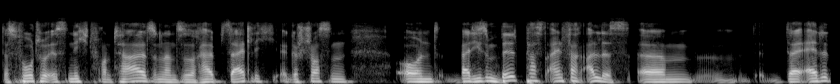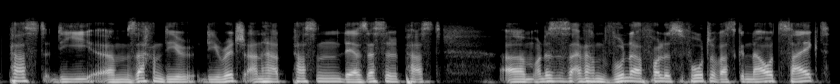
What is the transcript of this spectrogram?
Das Foto ist nicht frontal, sondern so halb seitlich äh, geschossen. Und bei diesem Bild passt einfach alles. Ähm, der Edit passt, die ähm, Sachen, die, die Rich anhat, passen, der Sessel passt. Ähm, und es ist einfach ein wundervolles Foto, was genau zeigt,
